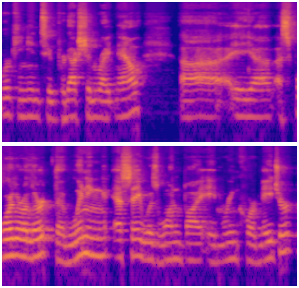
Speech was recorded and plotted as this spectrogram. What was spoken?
working into production right now. Uh, a, uh, a, spoiler alert the winning essay was won by a Marine Corps major.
